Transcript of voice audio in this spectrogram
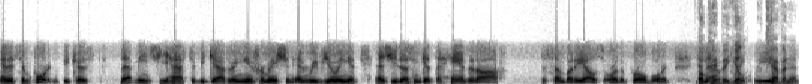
And it's important because that means she has to be gathering the information and reviewing it, and she doesn't get to hand it off to somebody else or the parole board. And okay, but you, Kevin,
